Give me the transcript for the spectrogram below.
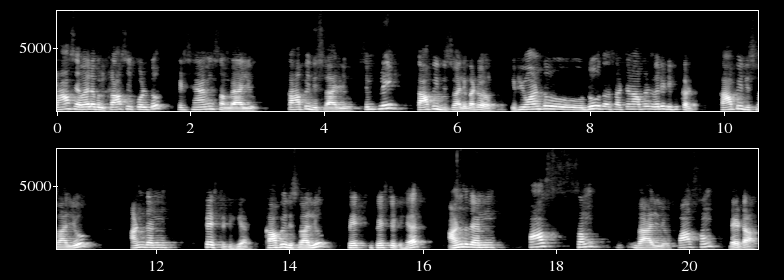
Class available class equal to it's having some value. Copy this value. Simply copy this value. But uh, if you want to do the such an operation very difficult. Copy this value and then paste it here. Copy this value paste, paste it here and then pass some value pass some data.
